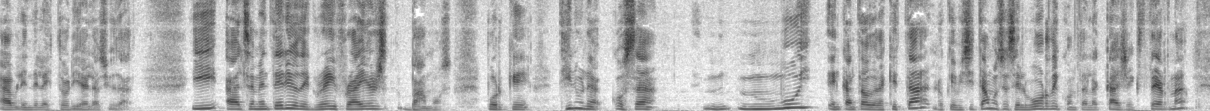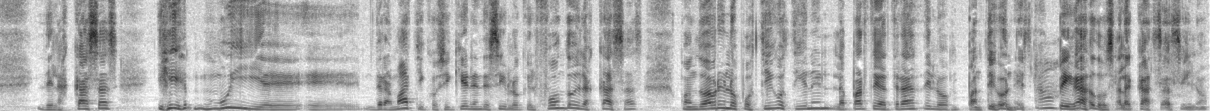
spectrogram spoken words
hablen de la historia de la ciudad. Y al cementerio de Greyfriars vamos, porque tiene una cosa muy encantadora, que está, lo que visitamos es el borde contra la calle externa de las casas y muy eh, eh, dramático, si quieren decirlo, que el fondo de las casas, cuando abren los postigos, tienen la parte de atrás de los panteones ah. pegados a la casa, ¿sí, no?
